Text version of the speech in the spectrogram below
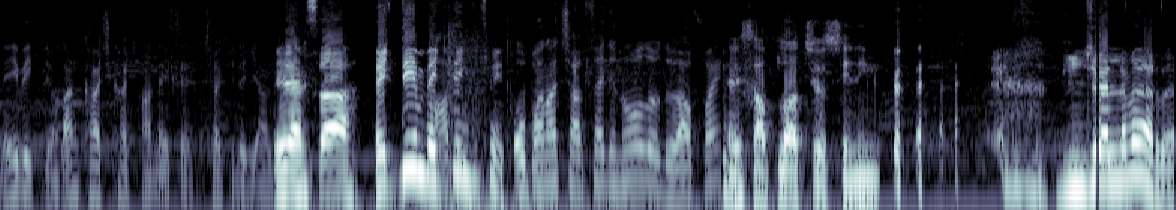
Neyi bekliyorsun? Lan kaç kaç. Ha neyse, Chucky de geldi. Beyler sağ. Bekleyin bekleyin Abi- gitmeyin. O bana çarpsaydı ne olurdu Rafael? Hesaplı atıyor senin Güncelleme nerede?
